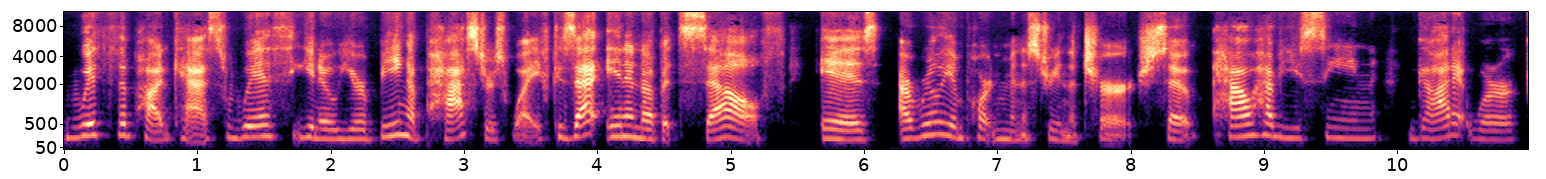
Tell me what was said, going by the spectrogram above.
with the podcast, with, you know, your being a pastor's wife? Because that in and of itself is a really important ministry in the church. So, how have you seen God at work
